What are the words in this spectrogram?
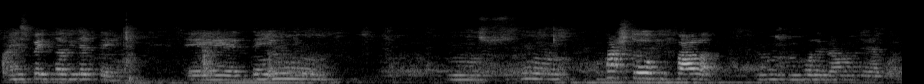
a respeito da vida eterna. É, tem um, um, um pastor que fala, não, não vou lembrar o nome dele agora,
